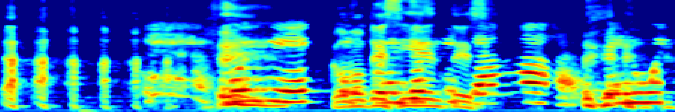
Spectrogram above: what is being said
Muy bien. ¿Cómo te sientes? De nuevo en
